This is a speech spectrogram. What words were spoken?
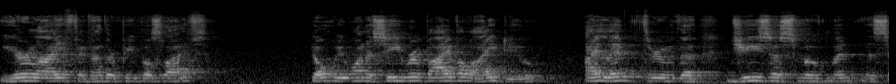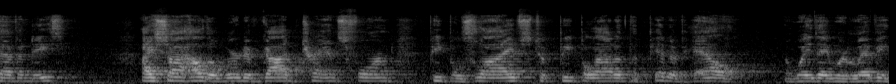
your life and other people's lives? Don't we want to see revival? I do. I lived through the Jesus movement in the 70s. I saw how the Word of God transformed people's lives, took people out of the pit of hell, the way they were living,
